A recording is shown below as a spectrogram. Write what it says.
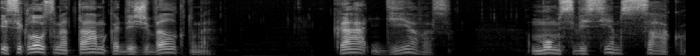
Įsiklausime tam, kad išvelgtume, ką Dievas mums visiems sako.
